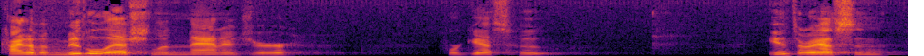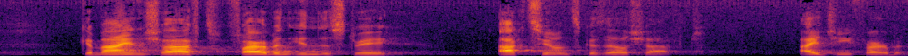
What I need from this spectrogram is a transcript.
kind of a middle echelon manager for guess who? Interessen Gemeinschaft Farbenindustrie Aktionsgesellschaft, IG Farben.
